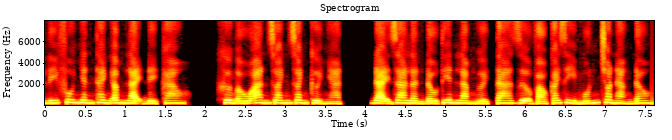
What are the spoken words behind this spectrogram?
Lý phu nhân thanh âm lại đề cao, Khương Ấu An doanh doanh cười nhạt, đại gia lần đầu tiên làm người ta dựa vào cái gì muốn cho nàng đâu.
